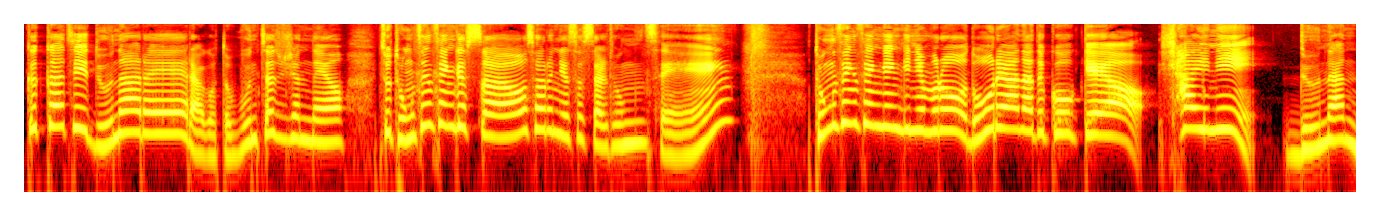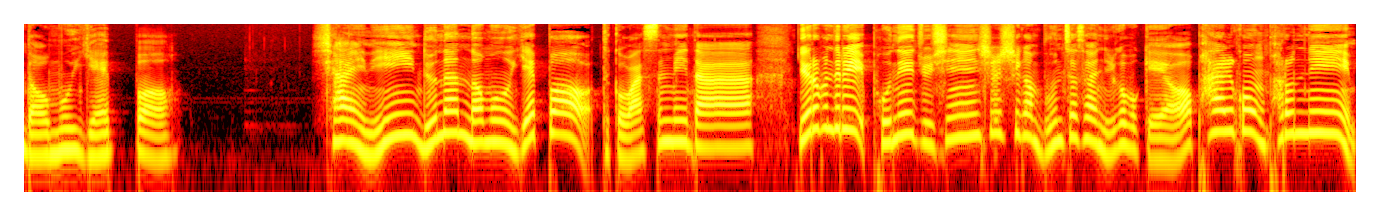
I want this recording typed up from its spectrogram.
끝까지 누나래 라고 또 문자 주셨네요. 저 동생 생겼어요. 36살 동생. 동생 생긴 기념으로 노래 하나 듣고 올게요. 샤이니, 누난 너무 예뻐. 샤이니 누난 너무 예뻐 듣고 왔습니다. 여러분들이 보내주신 실시간 문자 사연 읽어볼게요. 8085님,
